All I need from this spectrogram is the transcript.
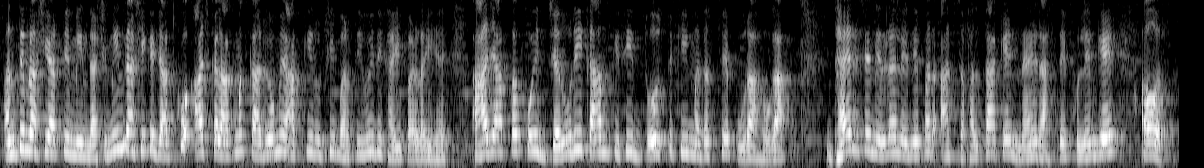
अंतिम राशि आती है, मीन राशि। मीन राशि के जात को आज कलात्मक कार्यों में आपकी रुचि बढ़ती हुई दिखाई पड़ रही है। आज आपका कोई ज़रूरी काम किसी दोस्त की मदद से पूरा होगा। धैर्य से निर्णय लेने पर आज सफलता के नए रास्ते खुलेंगे और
